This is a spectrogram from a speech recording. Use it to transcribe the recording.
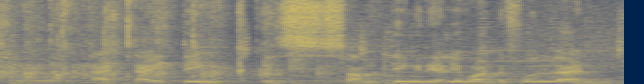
so that I think is something really wonderful, and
